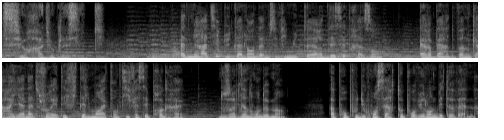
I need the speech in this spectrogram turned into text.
sur Radio Classique. Admiratif du talent d'Anne-Sophie Mutter dès ses 13 ans, Herbert von Karajan a toujours été fidèlement attentif à ses progrès, nous en reviendrons demain, à propos du concerto pour violon de Beethoven.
